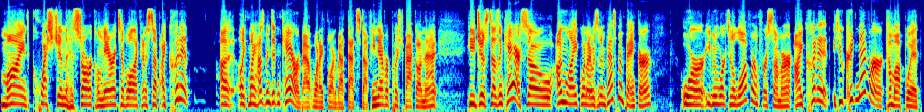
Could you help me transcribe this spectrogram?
mind question the historical narrative, all that kind of stuff, I couldn't. Uh, like my husband didn't care about what I thought about that stuff. He never pushed back on that. He just doesn't care. So, unlike when I was an investment banker or even worked in a law firm for a summer, I couldn't, you could never come up with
